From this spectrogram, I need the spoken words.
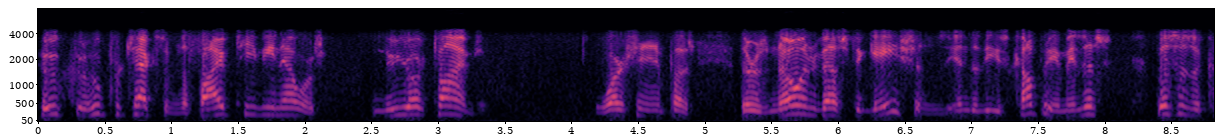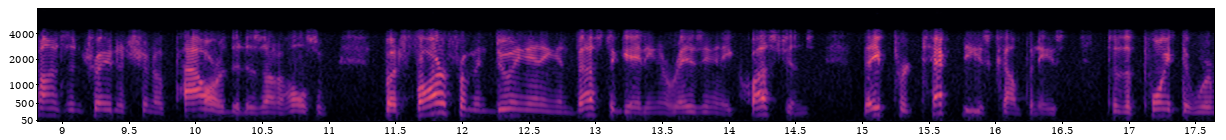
Who who protects them? The five TV networks, New York Times, Washington Post. There's no investigations into these companies. I mean, this this is a concentration of power that is unwholesome. But far from doing any investigating or raising any questions, they protect these companies to the point that where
